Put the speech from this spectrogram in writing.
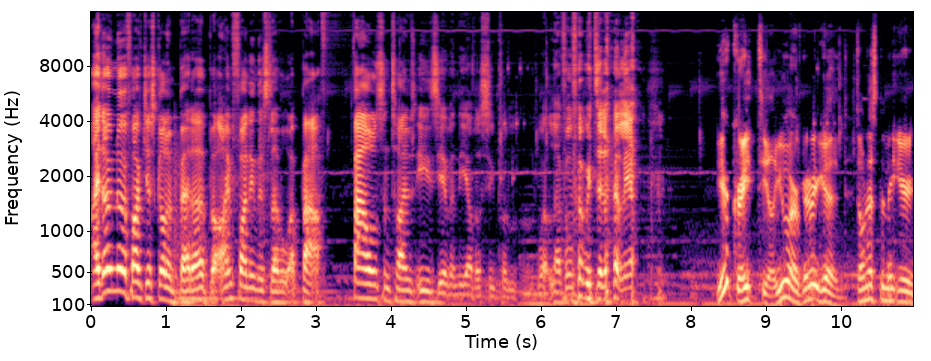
I don't know if I've just gotten better, but I'm finding this level about a thousand times easier than the other super well, level that we did earlier. You're great, Teal. You are very good. Don't estimate your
